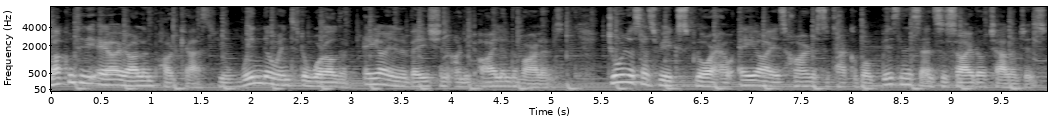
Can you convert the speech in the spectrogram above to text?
Welcome to the AI Ireland podcast, your window into the world of AI innovation on the island of Ireland. Join us as we explore how AI is harnessed to tackle both business and societal challenges,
